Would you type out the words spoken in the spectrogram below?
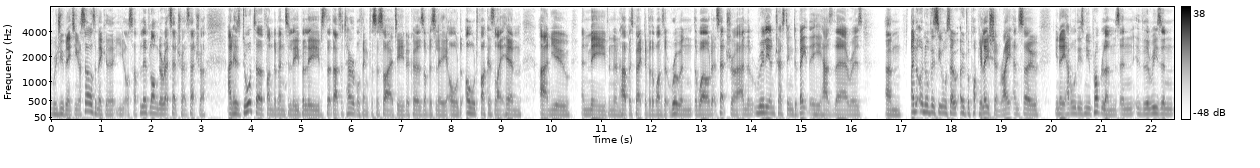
rejuvenating your cells and making yourself live longer etc etc and his daughter fundamentally believes that that's a terrible thing for society because obviously old old fuckers like him and you and me even in her perspective are the ones that ruin the world etc and the really interesting debate that he has there is um, and, and obviously also overpopulation, right? And so you know you have all these new problems, and the reason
